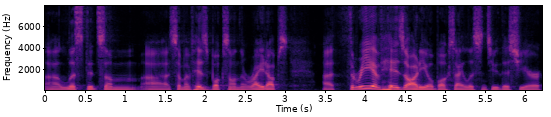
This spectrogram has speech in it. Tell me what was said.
uh, listed some uh, some of his books on the write ups. Uh, three of his audiobooks I listened to this year.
